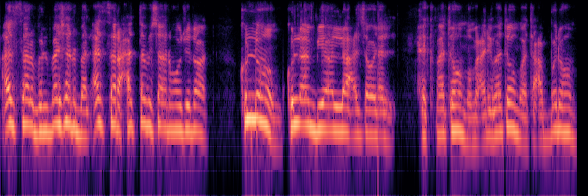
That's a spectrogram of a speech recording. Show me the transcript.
أثر في البشر بل أثر حتى بسائر الموجودات. كلهم كل أنبياء الله عز وجل حكمتهم ومعرفتهم وتعبدهم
